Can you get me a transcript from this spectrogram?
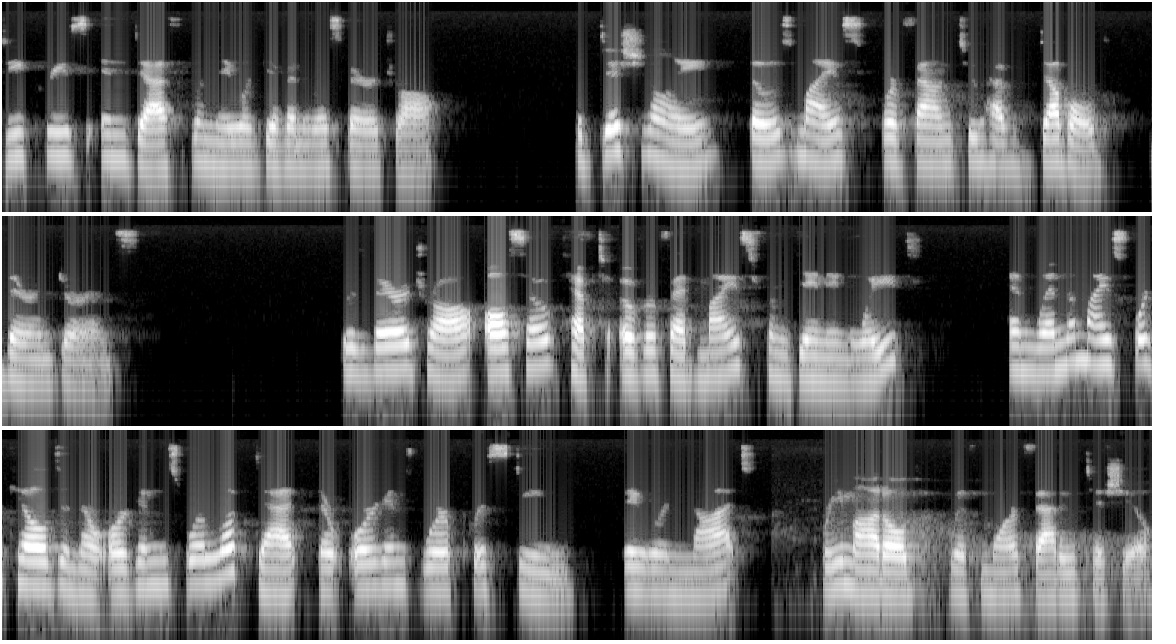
decrease in death when they were given resveratrol. Additionally, those mice were found to have doubled their endurance. Resveratrol also kept overfed mice from gaining weight, and when the mice were killed and their organs were looked at, their organs were pristine. They were not remodeled with more fatty tissue.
